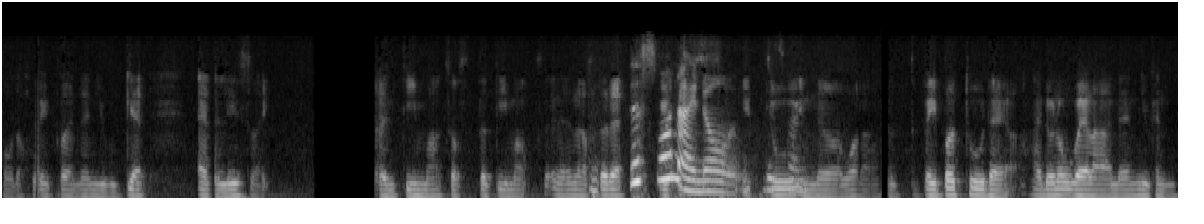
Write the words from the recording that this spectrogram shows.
for the whole paper and then you will get at least like twenty marks or thirty marks and then after that This one I know. you This do one. in the what uh, the paper two there I don't know where lah and then you can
